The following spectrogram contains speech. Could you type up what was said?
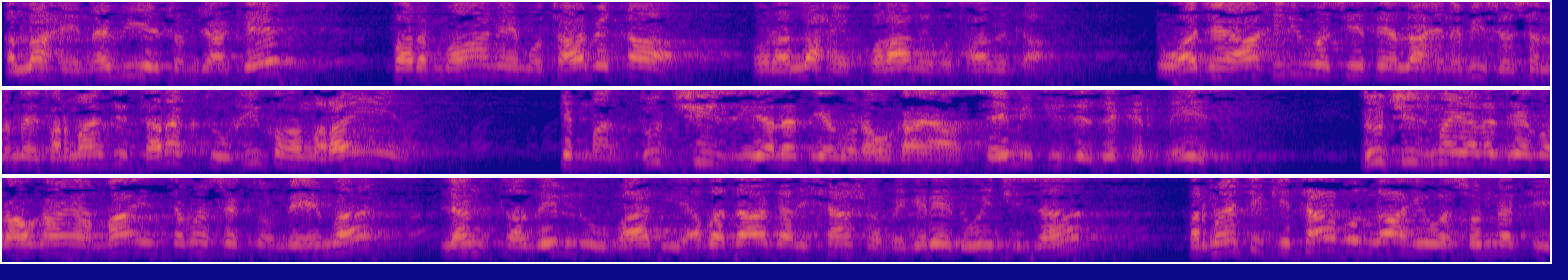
اللہ نبی سمجھا کہ فرمان مطابقہ اور اللہ قرآن مطابقہ۔ تو وجہ آخری وصیت اللہ نبی صلی اللہ علیہ وسلم نے فرمائی تھی، ترک توفی کو ہم رائن کہ من دو چیز یلت یہ رو گایا، سیمی چیزیں ذکر نیس۔ دو چیز میں رو گایا، ما ان تمسکتم بہما لن تضلوا بعدی ابدا، اگر اشان شو بگرے دو ان چیزاں۔ فرمائی تھی کتاب اللہ و سنتی،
